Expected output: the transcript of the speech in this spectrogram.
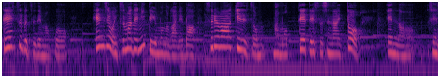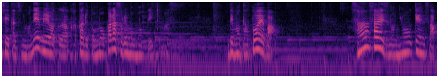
提出物でもこう返事をいつまでにっていうものがあればそれは期日を守って提出しないと園の先生たちにもね迷惑がかかると思うからそれも持っていきます。でも例えば3歳児の尿検査。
